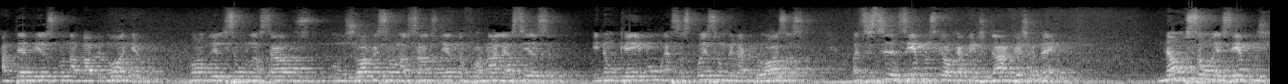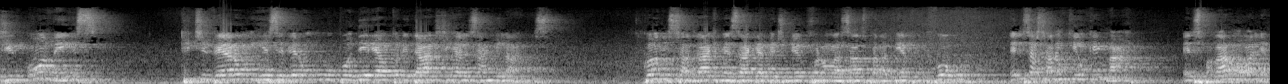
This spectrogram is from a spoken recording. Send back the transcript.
até mesmo na Babilônia, quando eles são lançados, os jovens são lançados dentro da fornalha acesa e não queimam, essas coisas são miraculosas. Mas esses exemplos que eu acabei de dar, veja bem, não são exemplos de homens que tiveram e receberam o poder e a autoridade de realizar milagres. Quando Sadraque, Mesaque e Abednego foram lançados para dentro do fogo, eles acharam que iam queimar. Eles falaram: olha,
